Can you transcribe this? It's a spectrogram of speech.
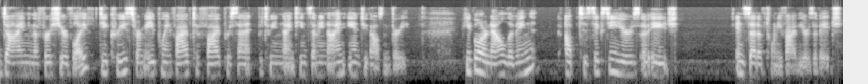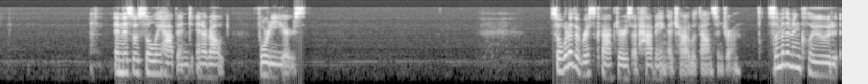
dying in the first year of life decreased from 8.5 to 5% between 1979 and 2003. People are now living up to 60 years of age instead of 25 years of age. And this was solely happened in about 40 years. So what are the risk factors of having a child with Down syndrome? Some of them include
